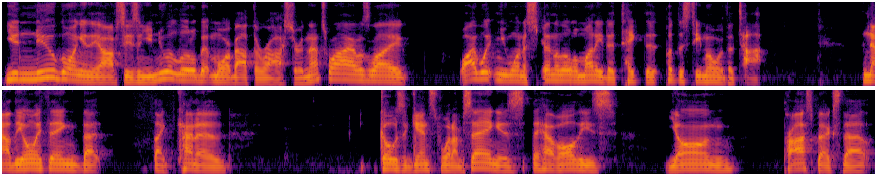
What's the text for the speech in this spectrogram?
you knew going in the offseason, you knew a little bit more about the roster. And that's why I was like, why wouldn't you want to spend a little money to take the put this team over the top? Now, the only thing that like kind of goes against what I'm saying is they have all these young prospects that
